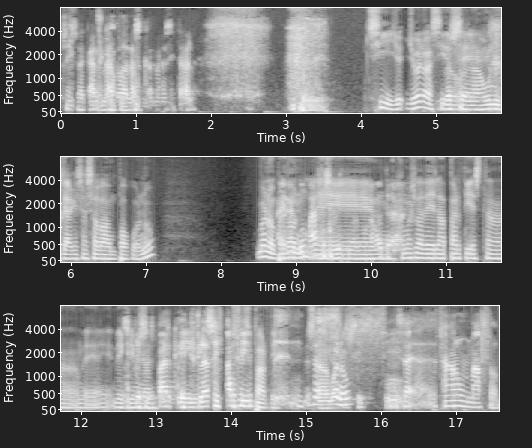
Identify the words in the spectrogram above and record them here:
sacarla a todas las cámaras y tal. Sí, yo, yo creo que ha sido la única que se ha salvado un poco, ¿no? Bueno, perdón, eh, ¿cómo es la de la party esta de, de criminal? Party, Classic Party. party. bueno. Sí, sí, está en algún mazo.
